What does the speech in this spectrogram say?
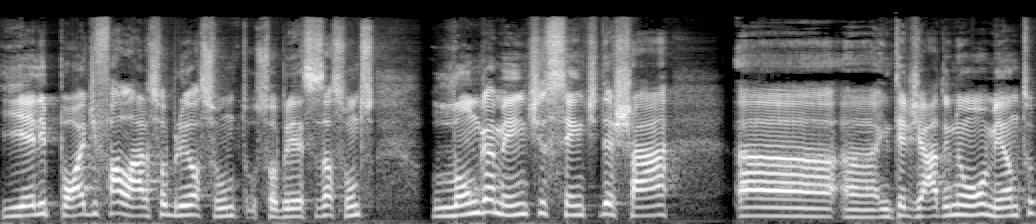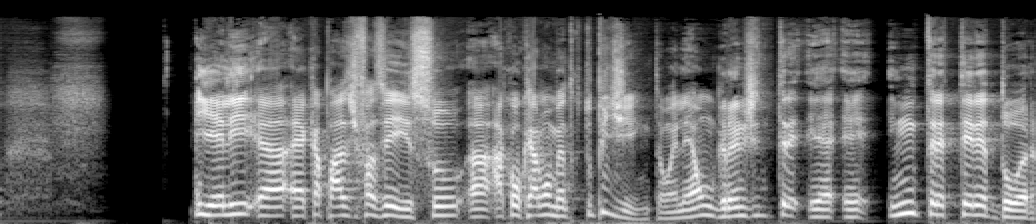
e ele pode falar sobre o assunto, sobre esses assuntos longamente sem te deixar uh, uh, entediado em nenhum momento. E ele uh, é capaz de fazer isso a qualquer momento que tu pedir. Então ele é um grande entre, é, é, entretenedor.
